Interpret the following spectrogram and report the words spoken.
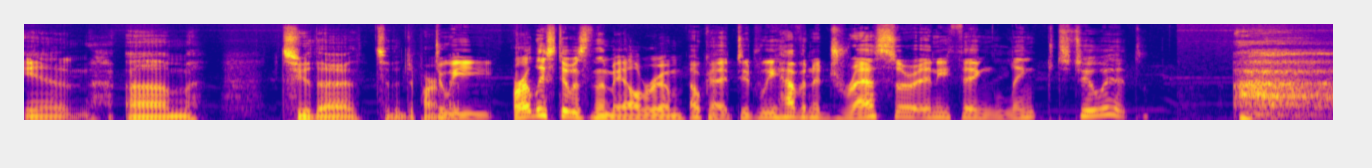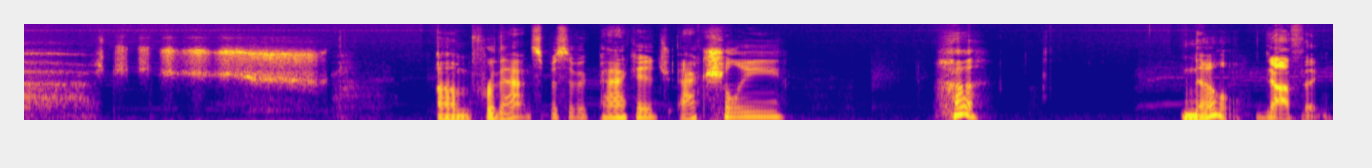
in um to the to the department. Do we or at least it was in the mailroom. Okay, did we have an address or anything linked to it? Um, for that specific package, actually, huh? No. Nothing.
